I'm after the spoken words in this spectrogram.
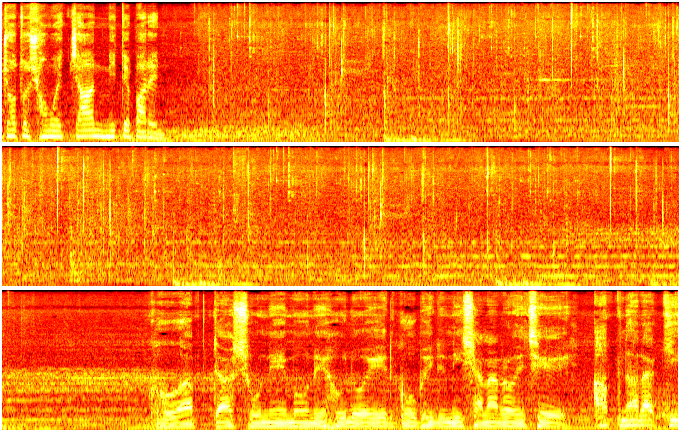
যত সময় চান নিতে পারেন। খোয়াবটা শুনে মনে হলো এর গভীর নিশানা রয়েছে। আপনারা কি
